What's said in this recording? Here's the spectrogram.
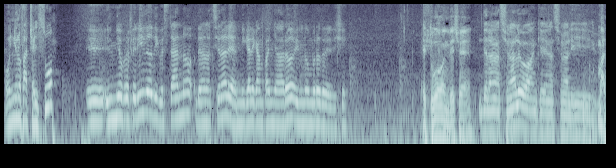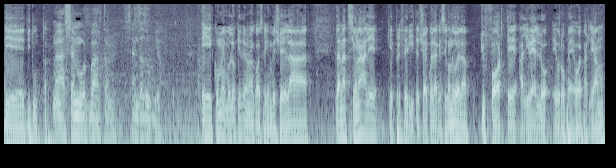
ognuno faccia il suo. E il mio preferito di quest'anno della nazionale è Michele Campagnaro, il numero 13. E tu invece? Della nazionale o anche nazionali? Ma di, di tutto. Ah, Sam Warburton, senza dubbio. E come volevo chiedere una cosa, invece la, la nazionale che preferite, cioè quella che secondo voi è la più forte a livello europeo, eh, parliamo?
